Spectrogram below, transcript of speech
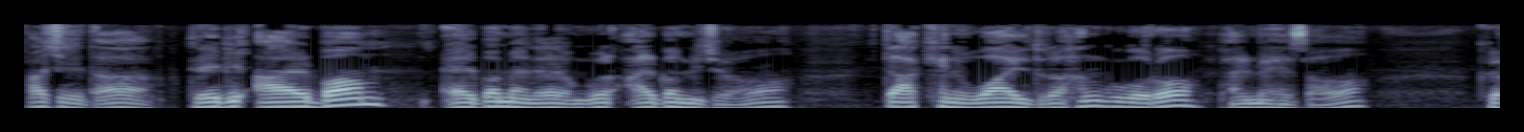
사실이다. 데뷔 앨범, 앨범이 아니라 정규 앨범이죠. Dark and Wild로 한국어로 발매해서 그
